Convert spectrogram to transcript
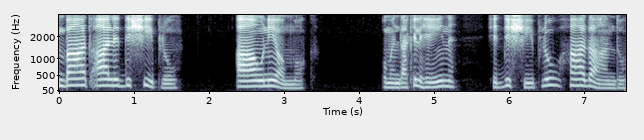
Imbagħad qal id-dixxiplu, hawn hi ommok. U minn dak il-ħin id-dixxiplu ħada għandu.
